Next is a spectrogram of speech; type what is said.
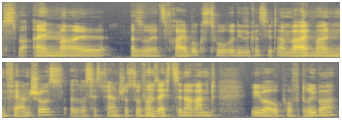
Das war einmal, also jetzt Freiburgs Tore, die sie kassiert haben, war einmal ein Fernschuss, also was heißt Fernschuss, so vom 16er Rand über Uphoff drüber,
